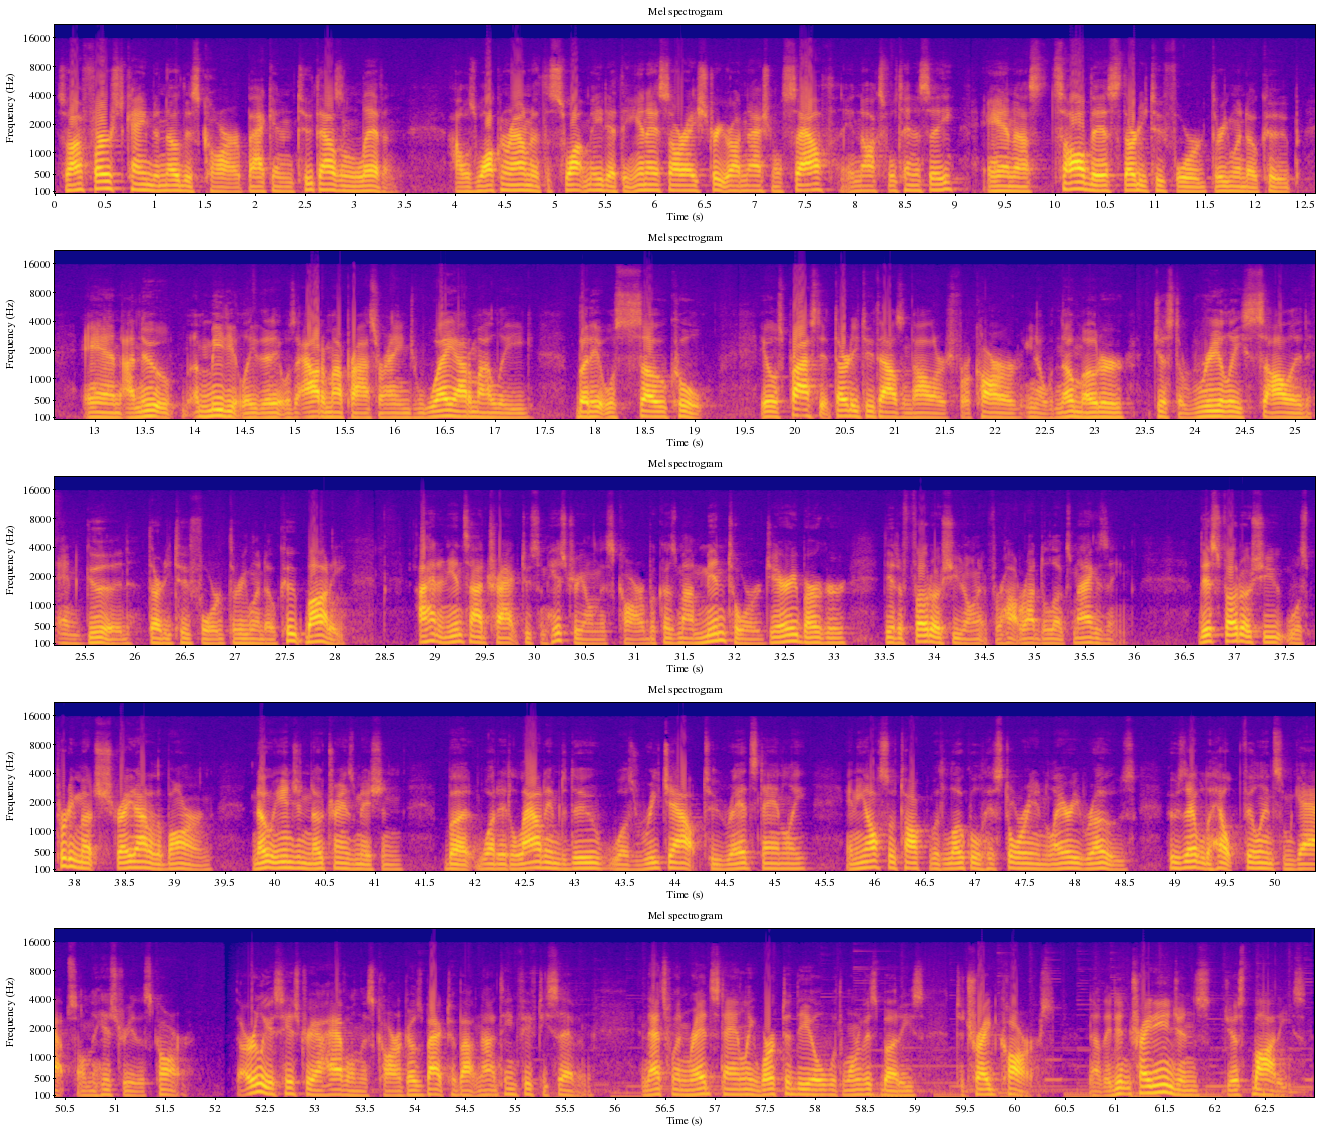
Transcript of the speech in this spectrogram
So I first came to know this car back in 2011. I was walking around at the swap meet at the NSRA Street Rod National South in Knoxville, Tennessee, and I saw this 32 Ford three-window coupe, and I knew immediately that it was out of my price range, way out of my league, but it was so cool. It was priced at $32,000 for a car, you know, with no motor, just a really solid and good 32 Ford three-window coupe body. I had an inside track to some history on this car because my mentor, Jerry Berger, did a photo shoot on it for Hot Rod Deluxe magazine. This photo shoot was pretty much straight out of the barn, no engine, no transmission, but what it allowed him to do was reach out to Red Stanley, and he also talked with local historian Larry Rose, who was able to help fill in some gaps on the history of this car. The earliest history I have on this car goes back to about 1957, and that's when Red Stanley worked a deal with one of his buddies to trade cars. Now they didn't trade engines, just bodies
